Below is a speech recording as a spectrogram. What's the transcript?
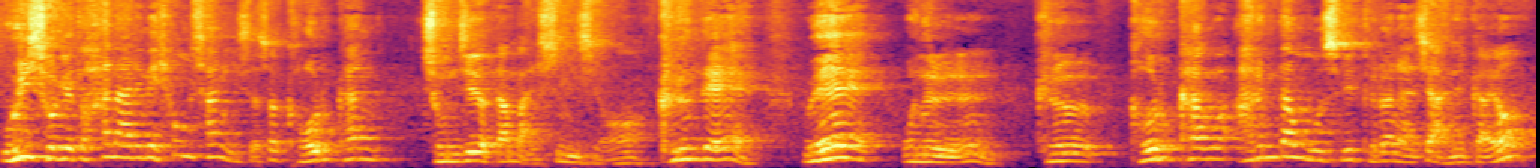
우리 속에도 하나님의 형상이 있어서 거룩한 존재였단 말씀이죠. 그런데 왜 오늘 그 거룩하고 아름다운 모습이 드러나지 않을까요?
